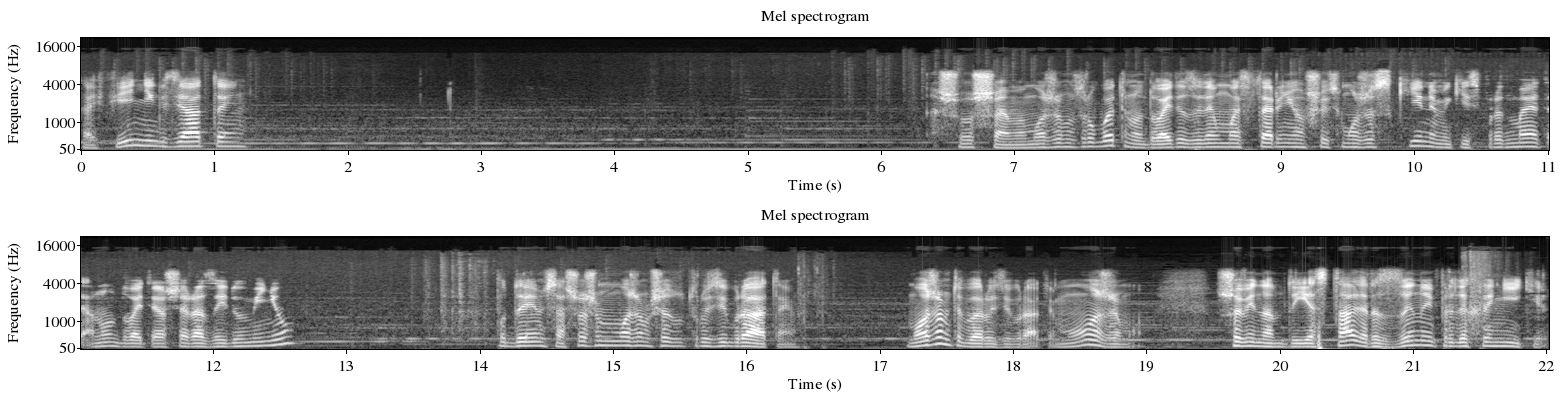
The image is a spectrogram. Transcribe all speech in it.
Кофейник взятий. Що ще ми можемо зробити? Ну, давайте зайдемо в майстерню, щось може скинемо, якісь предмети. А ну, давайте я ще раз зайду в меню. Подивимося, що ж ми можемо ще тут розібрати? Можемо тебе розібрати? Можемо. Що він нам дає сталь, резину і предохранитель.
